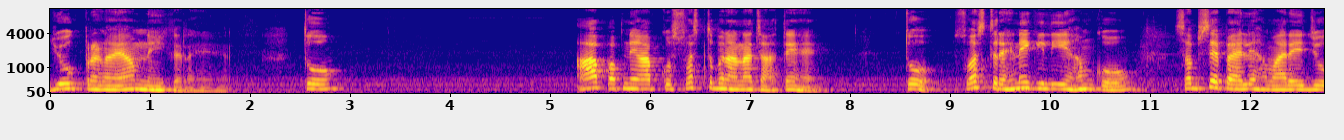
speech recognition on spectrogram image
योग प्राणायाम नहीं कर रहे हैं। तो आप अपने आप को स्वस्थ बनाना चाहते हैं तो स्वस्थ रहने के लिए हमको सबसे पहले हमारे जो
